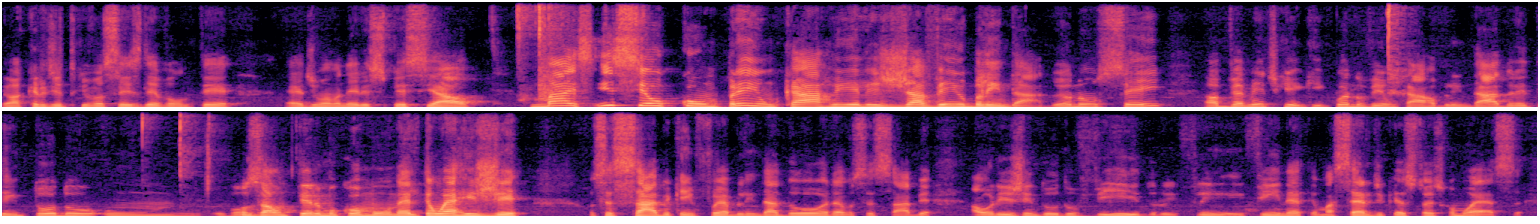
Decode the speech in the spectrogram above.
eu acredito que vocês devam ter é, de uma maneira especial. Mas e se eu comprei um carro e ele já veio blindado? Eu não sei. Obviamente que, que quando vem um carro blindado, ele tem todo um. vou usar um termo comum, né? Ele tem um RG, Você sabe quem foi a blindadora, você sabe a origem do, do vidro, enfim, enfim, né? Tem uma série de questões como essa.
